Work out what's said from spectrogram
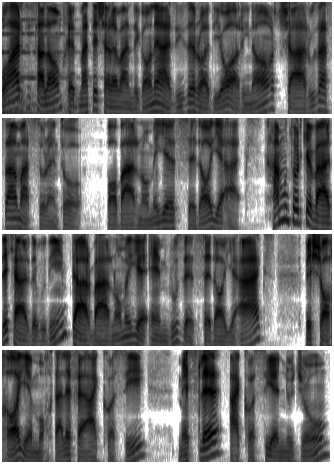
با عرض سلام خدمت شنوندگان عزیز رادیو آرینا شهروز هستم از تورنتو. با برنامه صدای عکس همونطور که وعده کرده بودیم در برنامه امروز صدای عکس به شاخه‌های مختلف عکاسی مثل عکاسی نجوم،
